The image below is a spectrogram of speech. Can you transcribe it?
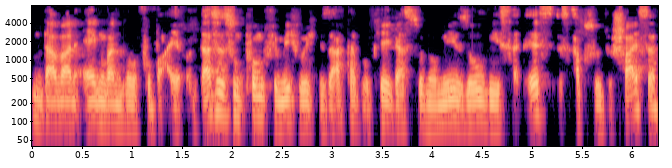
Und da war irgendwann so vorbei. Und das ist ein Punkt für mich, wo ich gesagt habe, okay, Gastronomie, so wie es halt ist, ist absolute Scheiße.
